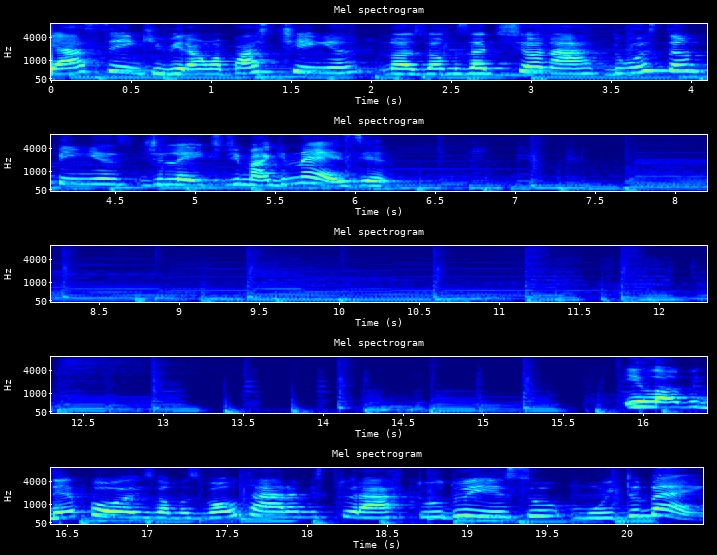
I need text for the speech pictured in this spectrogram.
E assim que virar uma pastinha, nós vamos adicionar duas tampinhas de leite de magnésia. E logo depois vamos voltar a misturar tudo isso muito bem.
